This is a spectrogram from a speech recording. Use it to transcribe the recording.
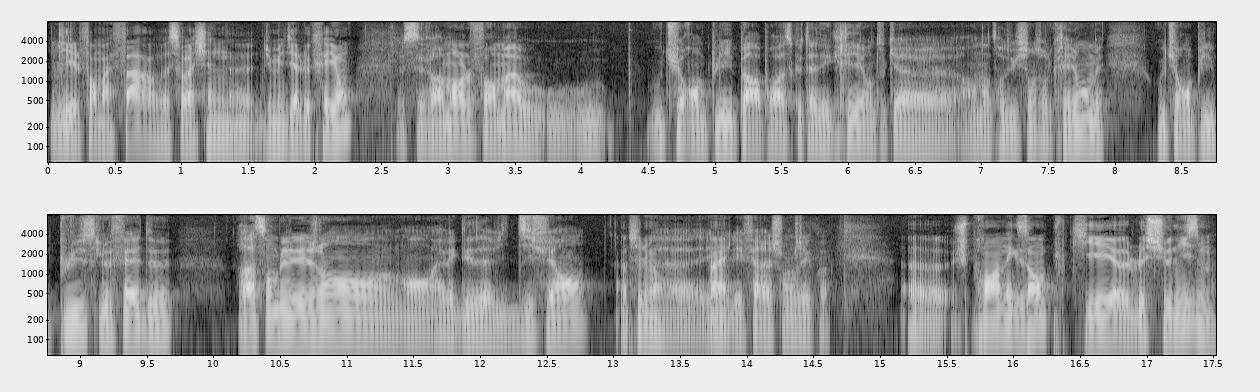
qui Mm. est le format phare euh, sur la chaîne du média Le Crayon. C'est vraiment le format où, où- où tu remplis par rapport à ce que tu as décrit, en tout cas euh, en introduction sur le crayon, mais où tu remplis plus le fait de rassembler les gens en- en- avec des avis différents Absolument. euh, et Ouais. les faire échanger. Quoi. Euh, je prends un exemple qui est euh, le sionisme,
